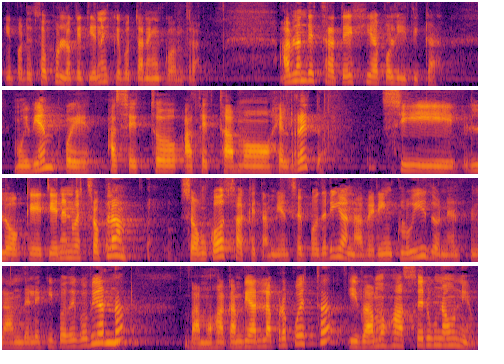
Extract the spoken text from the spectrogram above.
y por eso es por lo que tienen que votar en contra. Hablan de estrategia política. Muy bien, pues aceptamos el reto. Si lo que tiene nuestro plan son cosas que también se podrían haber incluido en el plan del equipo de gobierno, vamos a cambiar la propuesta y vamos a hacer una unión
